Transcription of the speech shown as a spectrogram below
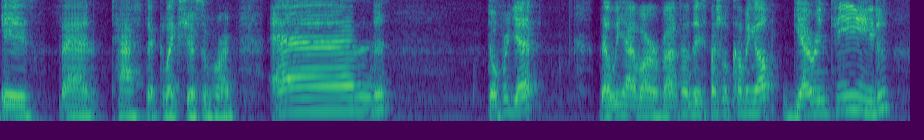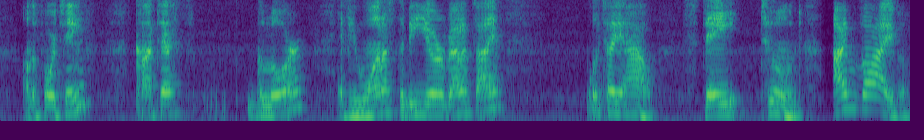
is fantastic. Like, share, subscribe, and don't forget that we have our Valentine's Day special coming up, guaranteed on the 14th. Contest galore. If you want us to be your Valentine, we'll tell you how. Stay tuned. I'm Vibe.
